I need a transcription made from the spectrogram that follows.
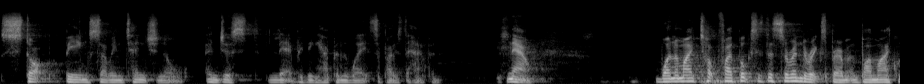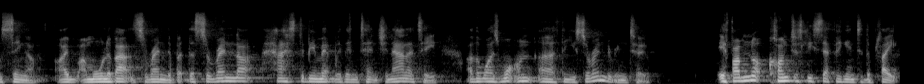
stop being so intentional and just let everything happen the way it's supposed to happen. Now, one of my top five books is The Surrender Experiment by Michael Singer. I'm, I'm, all about surrender, but the surrender has to be met with intentionality. Otherwise, what on earth are you surrendering to? If I'm not consciously stepping into the plate,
